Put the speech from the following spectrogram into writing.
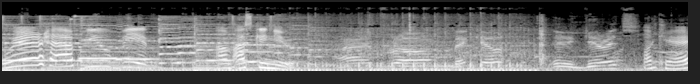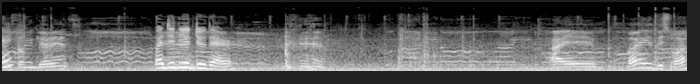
Where have you been? I'm asking you. I'm from Bengkel, a garage. Okay. From garage. What did you do there? I buy this one.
